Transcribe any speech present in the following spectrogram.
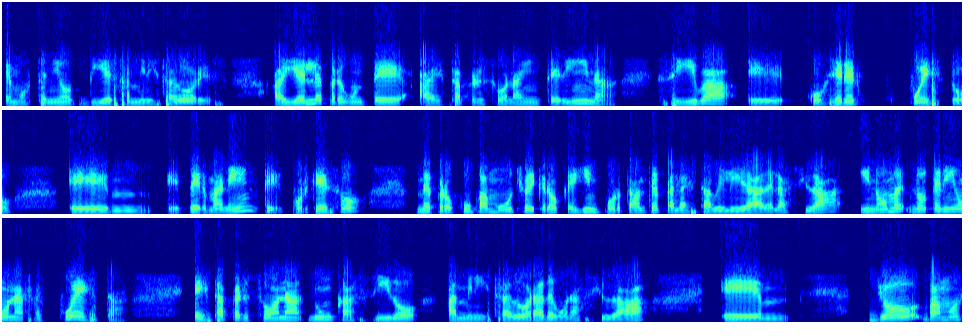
hemos, tenido 10 administradores. Ayer le pregunté a esta persona interina si iba a eh, coger el puesto em, eh, permanente, porque eso me preocupa mucho y creo que es importante para la estabilidad de la ciudad. Y no, me, no tenía una respuesta esta persona nunca ha sido administradora de una ciudad. Em, yo, vamos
